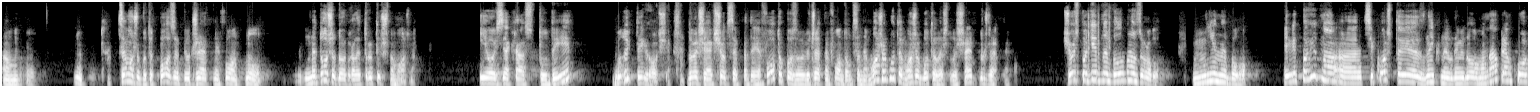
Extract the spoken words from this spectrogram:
Ем, ну, Це може бути позабюджетний фонд. Ну не дуже добре, але теоретично можна. І ось якраз туди будуть ті гроші. До речі, якщо це ПДФО, то позабюджетним фондом це не може бути, може бути лише, лише бюджетний фонд. Щось подібне було не зроблено? Ні, не було. І відповідно е, ці кошти зникли в невідомому напрямку,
